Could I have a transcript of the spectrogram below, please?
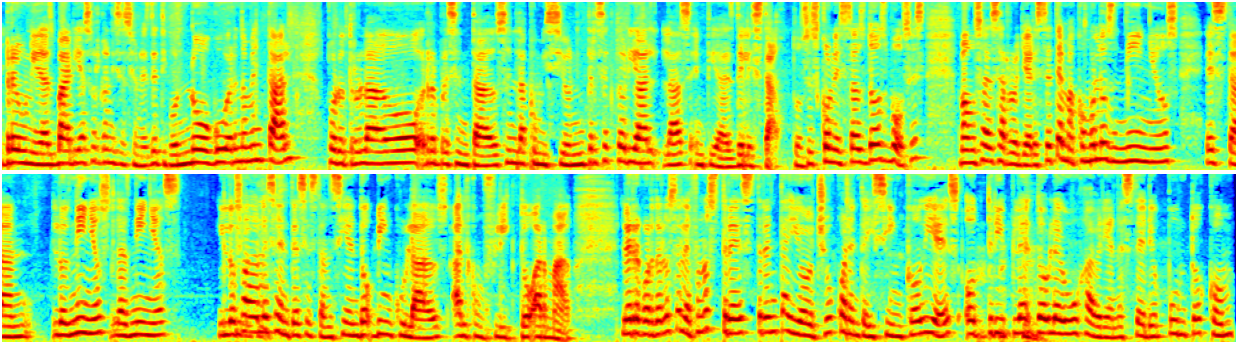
reunidas varias organizaciones de tipo no gubernamental, por otro lado representados en la comisión intersectorial las entidades del Estado. Entonces, con estas dos voces vamos a desarrollar este tema, cómo los niños están, los niños, las niñas y los adolescentes están siendo vinculados al conflicto armado. Les recuerdo los teléfonos 338-4510 o www.javerianastereo.com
